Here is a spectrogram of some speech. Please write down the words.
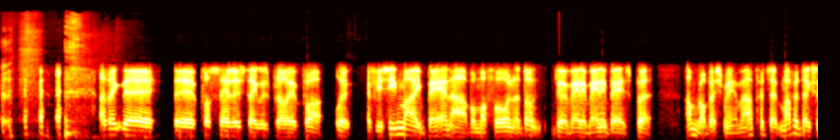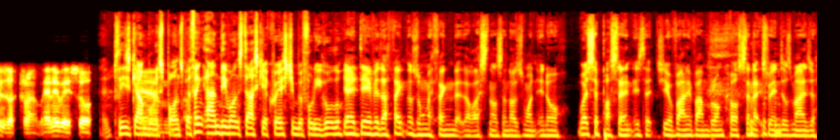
I think the the percentage thing was brilliant. But look, if you've seen my betting app on my phone, I don't do very many bets, but I'm rubbish, mate. My, predict- my predictions are crap anyway. So please gamble um, responsibly. I think Andy wants to ask you a question before you go, though. Yeah, David. I think there's the only thing that the listeners and us want to know: what's the percentage that Giovanni Van Bronckhorst, the next Rangers manager?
